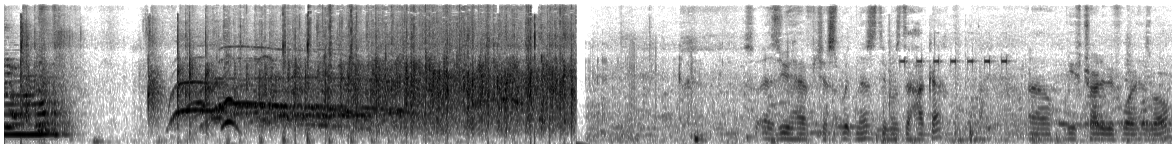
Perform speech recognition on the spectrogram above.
So as you have just witnessed, it was the haka. Uh, we've tried it before as well,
